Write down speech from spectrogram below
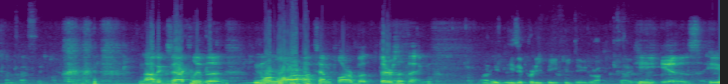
Fantastic. Not exactly the normal Arha Templar, but there's a thing. Well, he's, he's a pretty beefy dude, right? So He is. He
